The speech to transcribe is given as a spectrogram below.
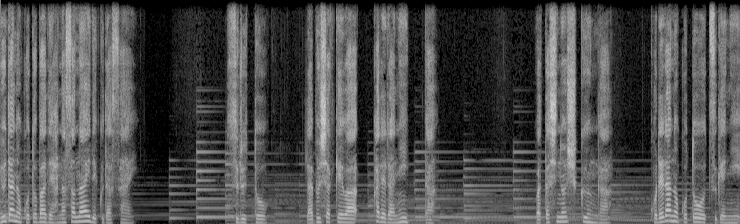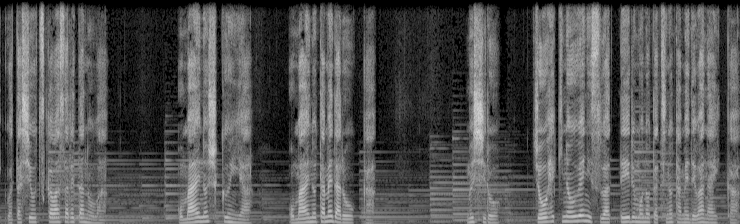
ユダの言葉で話さないでください。すると、ラブシャケは彼らに言った。私の主君がこれらのことを告げに私を使わされたのは、お前の主君やお前のためだろうか。むしろ城壁の上に座っている者たちのためではないか。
